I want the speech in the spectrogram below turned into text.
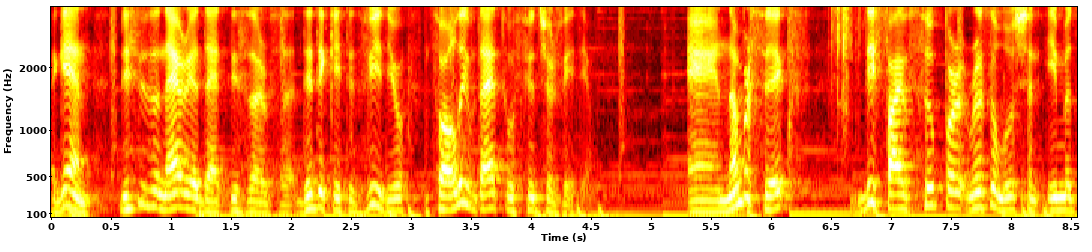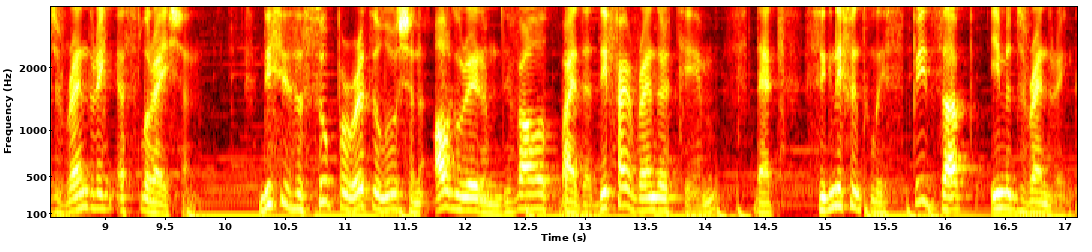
Again, this is an area that deserves a dedicated video, so I'll leave that to a future video. And number 6, D5 Super Resolution Image Rendering Acceleration. This is a super resolution algorithm developed by the D5 Render team that significantly speeds up image rendering.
